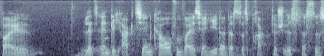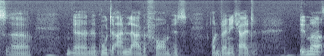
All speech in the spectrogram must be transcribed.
weil letztendlich Aktien kaufen, weiß ja jeder, dass das praktisch ist, dass das äh, eine gute Anlageform ist. Und wenn ich halt immer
